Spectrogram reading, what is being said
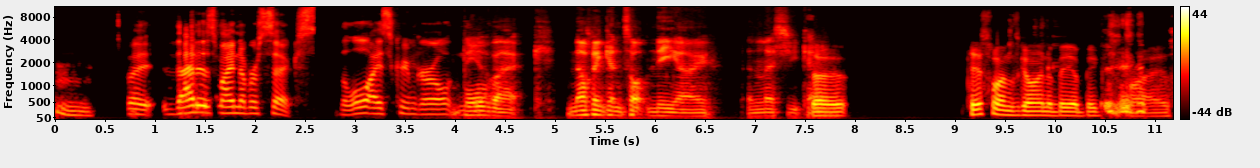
Hmm. But that is my number 6. The little ice cream girl, Neo. Borvak. Nothing can top Neo unless you can. So this one's going to be a big surprise.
